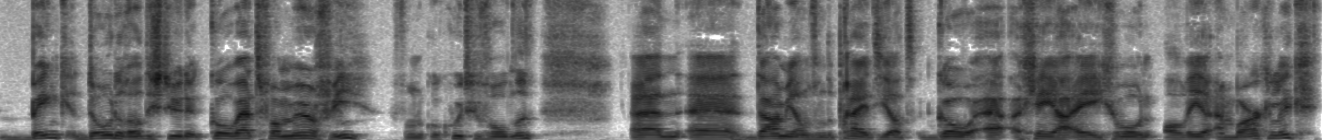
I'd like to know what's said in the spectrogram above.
Bink Doderer, die stuurde Coët van Murphy. Vond ik ook goed gevonden. En eh, Damian van der Preit, die had Go eh, GAE gewoon alweer embarkelijk.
